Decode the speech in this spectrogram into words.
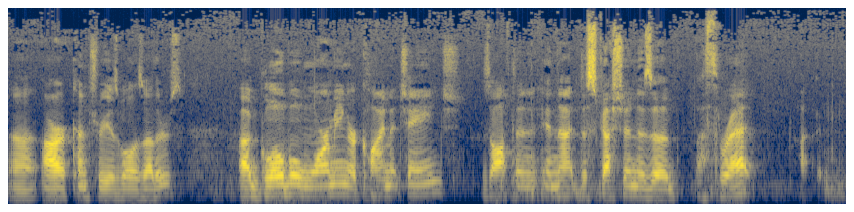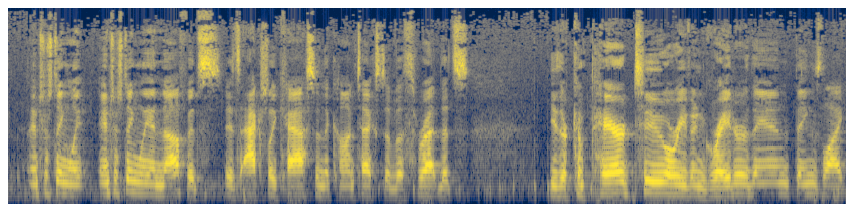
uh, our country as well as others. Uh, global warming or climate change is often in that discussion as a, a threat. Interestingly, interestingly enough, it's, it's actually cast in the context of a threat that's either compared to or even greater than things like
